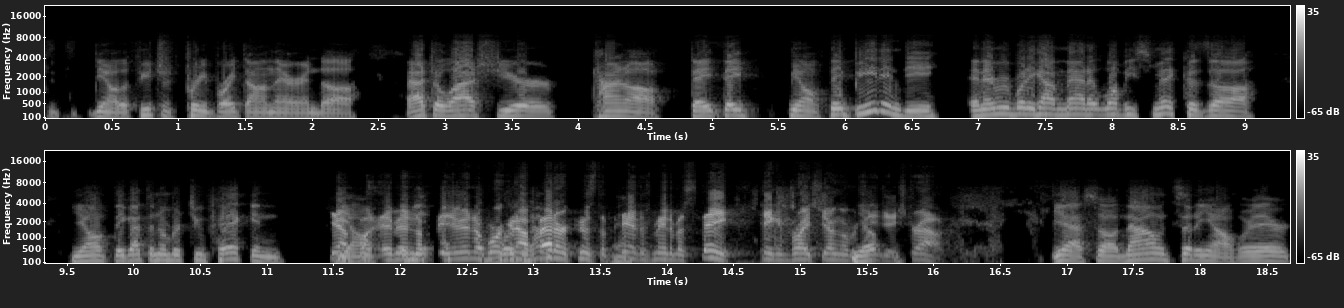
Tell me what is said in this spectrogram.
you know, the future's pretty bright down there. And uh, after last year, kind of they they you know they beat Indy, and everybody got mad at Lovie Smith because uh, you know, they got the number two pick and yeah, you know, but it ended, up, it ended up working out, out better because the. Panthers made a mistake taking Bryce Young over yep. CJ Stroud. Yeah, so now instead of you know where they're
